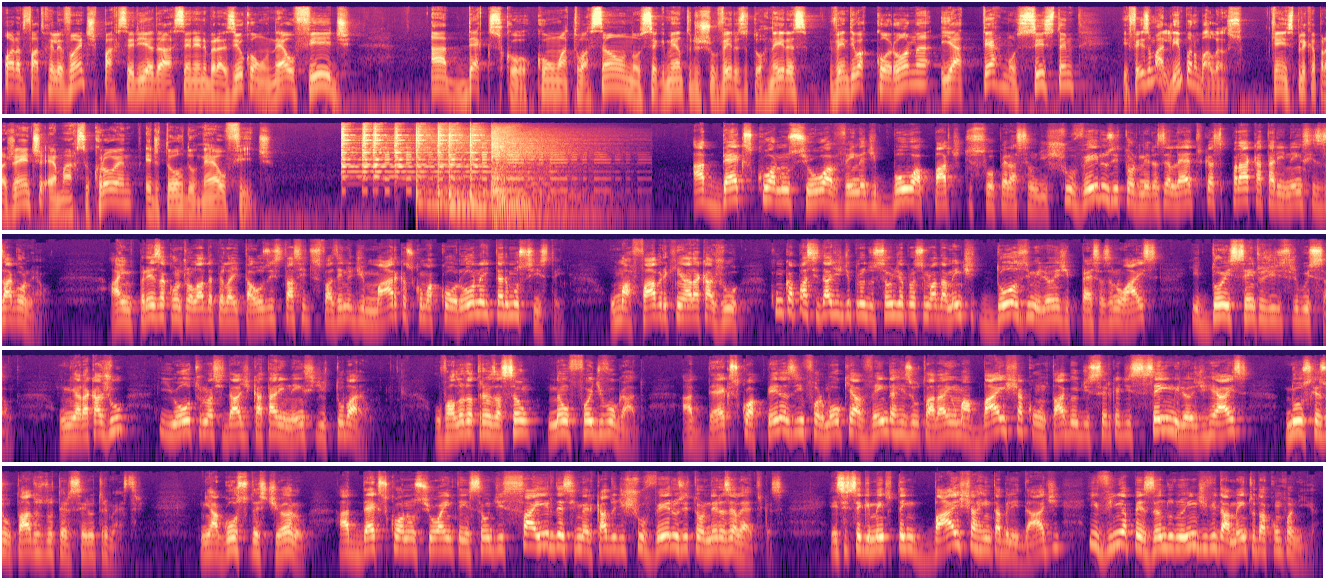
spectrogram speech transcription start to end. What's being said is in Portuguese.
Hora do fato relevante, parceria da CNN Brasil com o Neofeed. A Dexco, com atuação no segmento de chuveiros e torneiras, vendeu a Corona e a Thermosystem e fez uma limpa no balanço. Quem explica pra gente é Márcio Croen, editor do Neofeed. A Dexco anunciou a venda de boa parte de sua operação de chuveiros e torneiras elétricas para a catarinense Zagonel. A empresa controlada pela Itaúsa está se desfazendo de marcas como a Corona e Thermosystem, uma fábrica em Aracaju com capacidade de produção de aproximadamente 12 milhões de peças anuais e dois centros de distribuição, um em Aracaju e outro na cidade catarinense de Tubarão. O valor da transação não foi divulgado. A Dexco apenas informou que a venda resultará em uma baixa contábil de cerca de 100 milhões de reais nos resultados do terceiro trimestre. Em agosto deste ano, a Dexco anunciou a intenção de sair desse mercado de chuveiros e torneiras elétricas. Esse segmento tem baixa rentabilidade e vinha pesando no endividamento da companhia.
